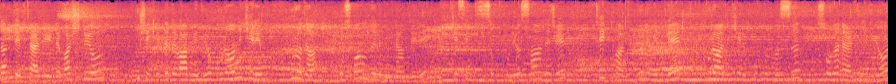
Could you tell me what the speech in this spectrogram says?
İbadet defterleriyle başlıyor. Bu şekilde devam ediyor. Kur'an-ı Kerim burada Osmanlı döneminden beri kesintisiz okunuyor. Sadece tek parti döneminde Kur'an-ı Kerim okunması sona erdiriliyor.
